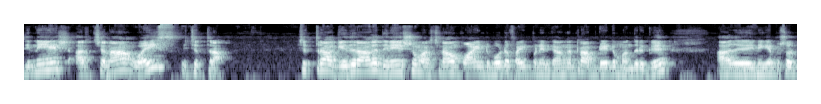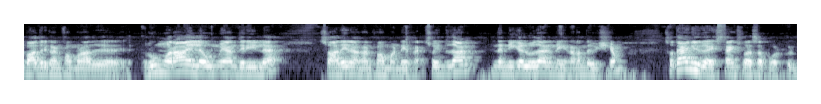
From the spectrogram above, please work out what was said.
தினேஷ் அர்ச்சனா வைஸ் விசித்ரா. சித்ராவுக்கு எதிராக தினேஷும் அர்ச்சனாவும் பாயிண்ட் போட்டு ஃபைட் பண்ணியிருக்காங்கன்ற அப்டேட்டும் வந்திருக்கு. அது இன்றைக்கி எபிசோட் பார்த்துட்டு கன்ஃபார்ம் பண்ண அது ரூமரா இல்லை உண்மையான்னு தெரியல. ஸோ அதையும் நான் கன்ஃபார்ம் பண்ணிடுறேன். ஸோ இதுதான் இந்த நிகழ்வு தான் இன்றைக்கி நடந்த விஷயம். So thank you guys thanks for support good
